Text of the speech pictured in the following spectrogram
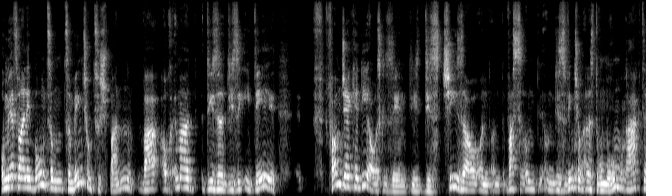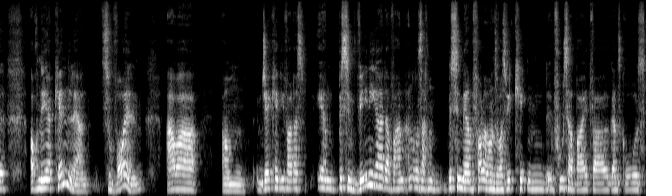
Um jetzt mal den Bogen zum, zum Wing Chun zu spannen, war auch immer diese, diese Idee vom JKD aus gesehen, die, dieses Chisau und, und was um, um dieses Wing Chun alles drumherum ragte, auch näher kennenlernen zu wollen. Aber ähm, im JKD war das eher ein bisschen weniger, da waren andere Sachen ein bisschen mehr im Vordergrund, sowas wie Kicken, Fußarbeit war ganz groß,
